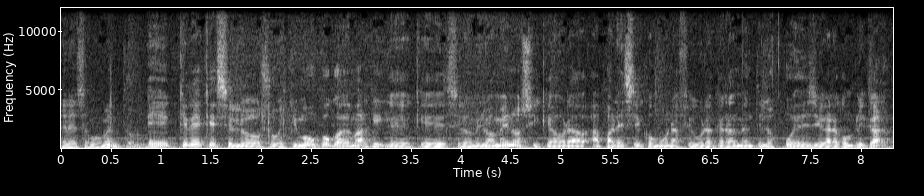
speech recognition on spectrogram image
en ese momento. ¿no? Eh, ¿Cree que se lo subestimó un poco a De Marchi, que, que se lo miró a menos y que ahora aparece como una figura que realmente los puede llegar a complicar?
